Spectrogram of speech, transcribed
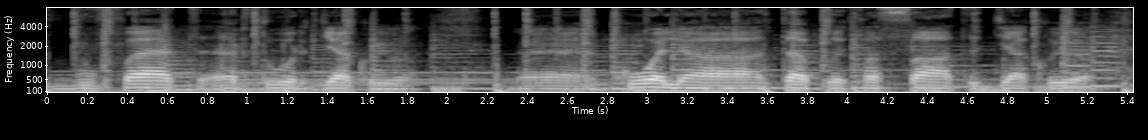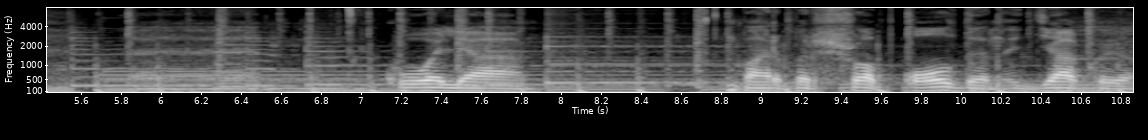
буфет, Артур, дякую. Е, Коля, теплий фасад, дякую. Е, Коля, барбершоп Олден, дякую.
